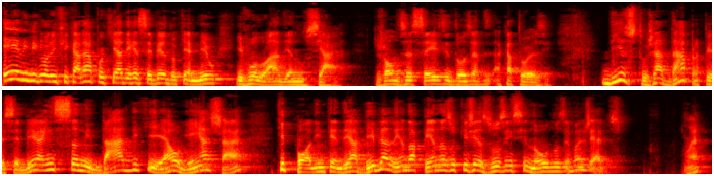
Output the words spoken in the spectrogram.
Ele me glorificará, porque há de receber do que é meu e vou-lo há de anunciar. João 16, de 12 a 14. Disto já dá para perceber a insanidade que é alguém achar que pode entender a Bíblia lendo apenas o que Jesus ensinou nos evangelhos. Não é?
